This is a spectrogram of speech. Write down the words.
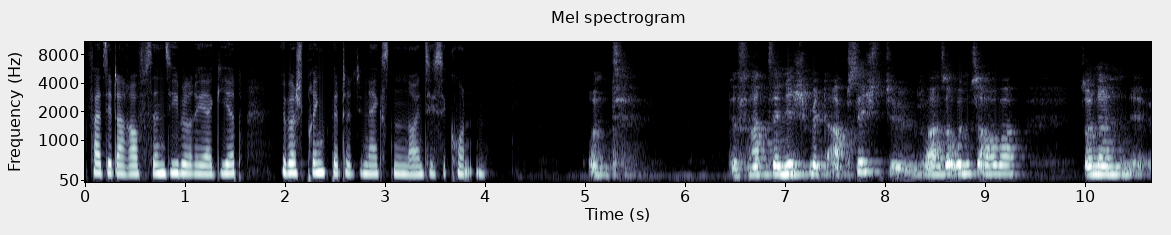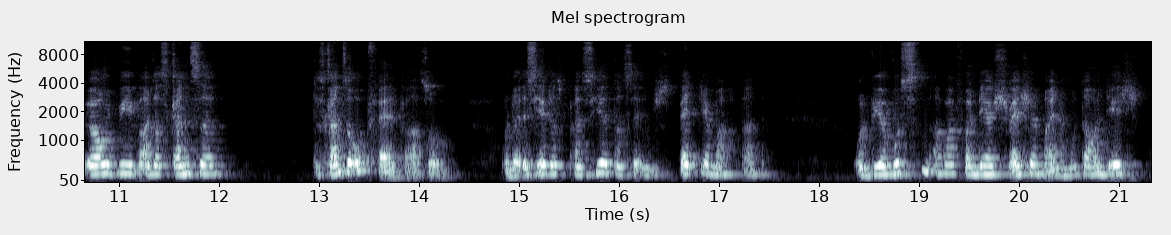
Falls ihr darauf sensibel reagiert, überspringt bitte die nächsten 90 Sekunden. Und das hat sie nicht mit Absicht, war so unsauber, sondern irgendwie war das ganze, das ganze Umfeld war so. Und da ist ihr das passiert, dass sie ins Bett gemacht hat. Und wir wussten aber von der Schwäche, meine Mutter und ich.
